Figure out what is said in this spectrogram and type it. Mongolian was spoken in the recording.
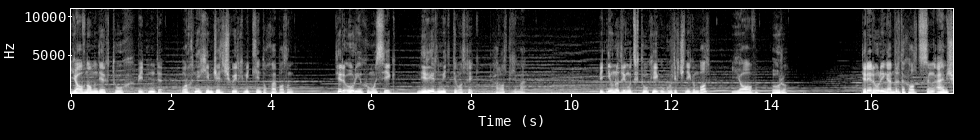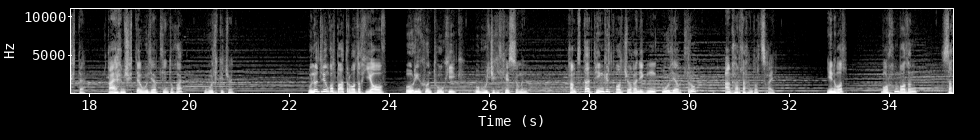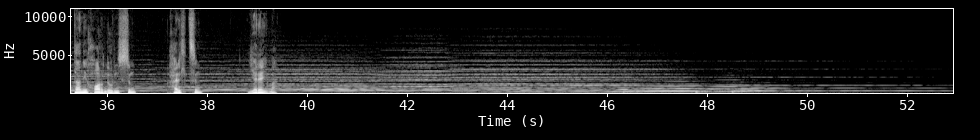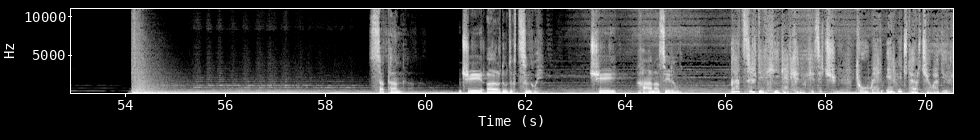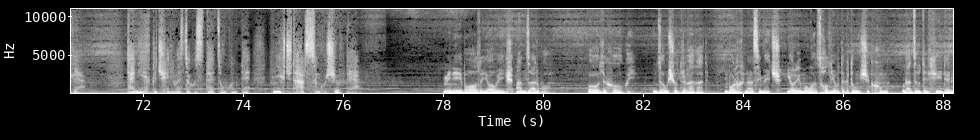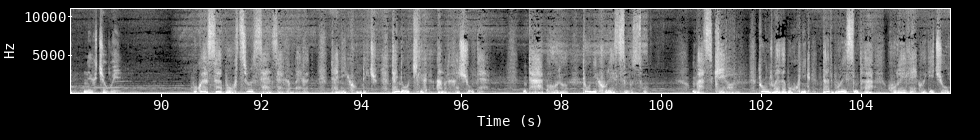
Йов номон дээрх түүх бидэнд Бурхны химжээлжгүй эрх мэдлийн тухай болон тэр өөрийн хүмүүсийг нэрээр нь мэддэг болохыг харуулдаг юм аа. Бидний өнөөдрийн үзэх түүхийг өгүүлэгч нэгэн бол Йов өөрөө. Тэрээр өөрийн амьдрал тохиолдсон аимшигтай, гайхамшигтай үйл явдлын тухай өгүүлэх гэж байна. Өнөөдрийн гол баатар болох Йов өөрийнхөө түүхийг өгүүлж эхлэхээс өмнө хамтдаа тэнгэрт болж байгаа нэгэн үйл явдал руу анхаарлаа хандуулцгаая. Энэ бол Бурхан болон Сатаны хооронд өрнөсөн харилцсан яриа юм аа. Сатан чи ойрд үзэгдсэнгүй. Чи хаанаас ирв? Газар дэлхийг архин үхээсэж түүгээр эргэж тойрч яваад ирлээ. Таних гэж хэлвээс зохистой зөвхөнтэй нэгч таарсангүй шүү дээ. Миний боол Йовыг анзаарв. Өөлөхөөгүй. Зөв шудрагаагаад Бурхнаас имэж ёрын муугаас хол явдаг түн шиг хүн газар дэлхий дээр нэгч үгүй. Угаасаа бүгд зүйл сайн сайхан байгаад таныг хүндэлж танд үйлчлэх амархан шүү дээ. Та өөрөө түүнийг хүрээсэн босов. Бас гэрор түнд байгаа бүхнийг тад бүрээсэн та хүрээлээгүй гэж юу?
